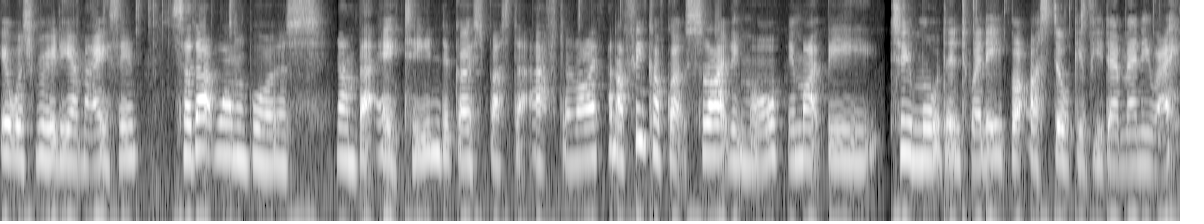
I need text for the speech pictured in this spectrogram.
it was really amazing. So that one was number 18, The Ghostbuster Afterlife. And I think I've got slightly more. It might be two more than 20, but I still give you them anyway.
